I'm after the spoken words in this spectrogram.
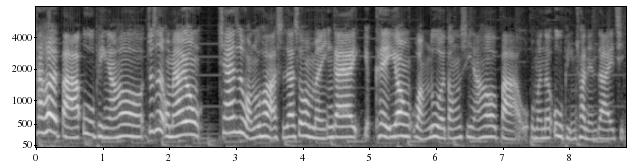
他会把物品，然后就是我们要用现在是网络化的时代，所以我们应该可以用网络的东西，然后把我们的物品串联在一起，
